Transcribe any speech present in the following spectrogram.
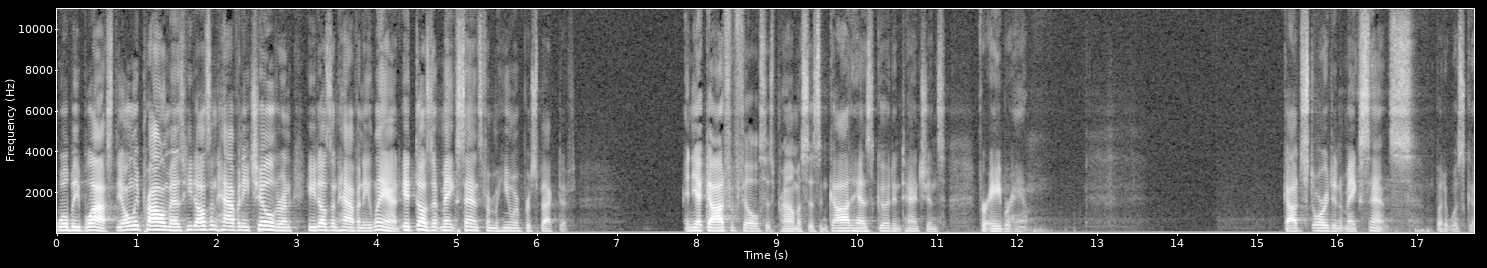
will be blessed. The only problem is he doesn't have any children, he doesn't have any land. It doesn't make sense from a human perspective. And yet, God fulfills his promises, and God has good intentions for Abraham. God's story didn't make sense, but it was good.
